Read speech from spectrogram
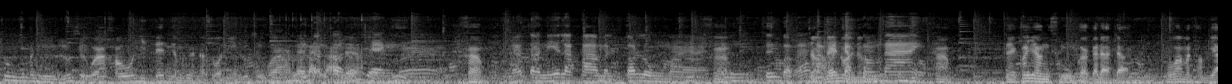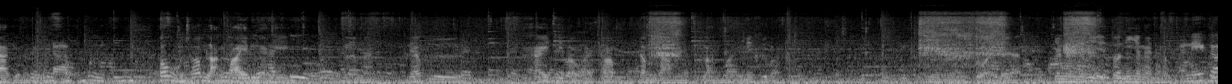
ช่วงนี้มันรู้สึกว่าเขาฮิตเล่นกันเหมือนกันนะตัวนี้รู้สึกว่าหลายๆร้านเลยอะแพงมากครับ แล้วตอนนี้ราคามันก็ลงมา ครับ ซึ่งซึ่งแบบว่าจับได้หน่อยจันะบต้องได้ ครับ แต่ก็ยังสูงกว่ากระดาษด่างอยู่เพราะว่ามันทำยากอยู่นะครับเพราะผมชอบหลังใบเหมือนกันพี่เห็นไหมแล้วคือใครที่แบบว่าชอบดำๆเนี่ยหลังใบนี่คือแบบนี่สวยเลยอะยังไงนะพี่ต้นนี้ยังไงนะครับอันนี้ก็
